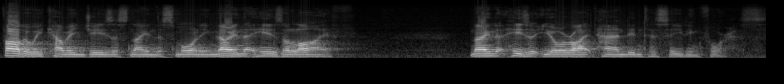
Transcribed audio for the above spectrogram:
Father, we come in Jesus' name this morning, knowing that He is alive, knowing that He's at your right hand interceding for us.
